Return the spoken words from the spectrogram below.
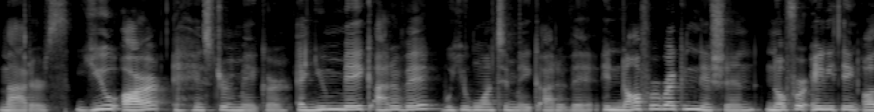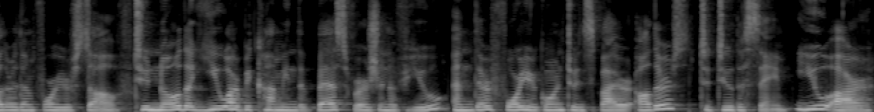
matters. You are a history maker and you make out of it what you want to make out of it. And not for recognition, not for anything other than for yourself. To know that you are becoming the best version of you and therefore you're going to inspire others to do the same. You are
